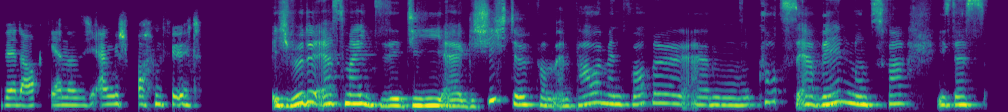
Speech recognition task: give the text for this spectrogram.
Wer da auch gerne sich angesprochen fühlt. Ich würde erstmal die, äh, Geschichte vom Empowerment Woche ähm, kurz erwähnen. Und zwar ist das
